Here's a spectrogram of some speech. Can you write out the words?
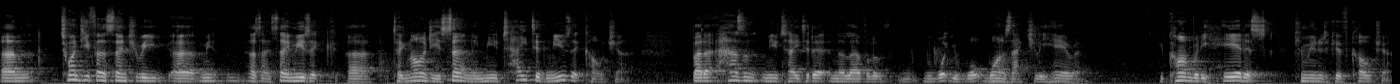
Um, 21st century, uh, as I say, music uh, technology has certainly mutated music culture but it hasn't mutated it in the level of what, you, what one is actually hearing. You can't really hear this communicative culture.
